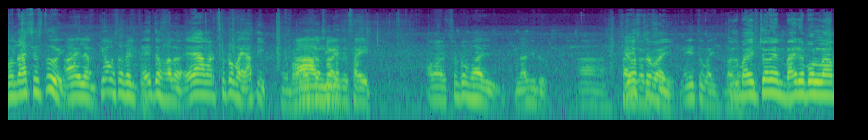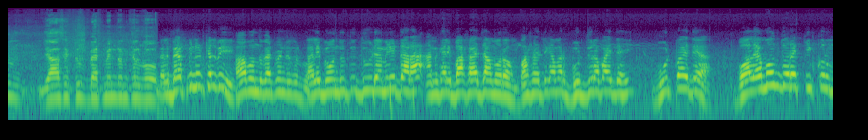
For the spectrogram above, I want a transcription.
বন্ধু আসছিস তুই? আইলাম কি অবস্থা চলছে? এই তো ভালো। এ আমার ছোট ভাই আতিক ভালো ঠিক আছে সাইড আমার ছোট ভাই নাজিরুল কি অবস্থা ভাই? এই তো ভাই চলেন বাইরে বললাম যে আজ একটু ব্যাডমিন্টন খেলব। তাহলে ব্যাডমিন্টন খেলবি? হ্যাঁ বন্ধু ব্যাডমিন্টন খেলব। তাহলে বন্ধু তুই দুইটা মিনিট দাঁড়া আমি খালি বাসায় যাব রম। বাসায় থেকে আমার বুট জোড়া পাই দেই বুট পাই দেয়া। বল এমন জোরে কিক করব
